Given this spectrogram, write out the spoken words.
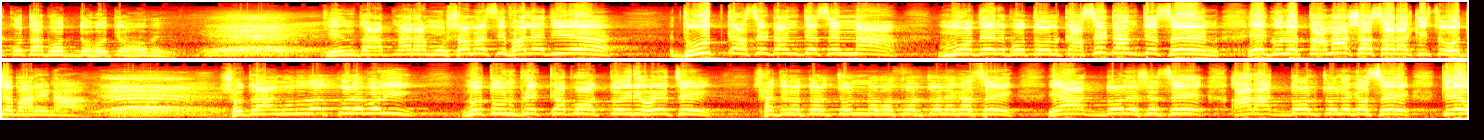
একতাবদ্ধ হতে হবে। কিন্তু আপনারা মশামাছি ফেলে দিয়ে দুধ কাছে টানতেছেন না, মদের বোতল কাছে টানতেছেন, এগুলো তামাশা ছাড়া কিছু হতে পারে না। সুতরাং অনুরোধ করে বলি, নতুন প্রেক্ষাপট তৈরি হয়েছে। স্বাধীনতার চন্ন বছর চলে গেছে। এক দল এসেছে আর এক দল চলে গেছে। কেউ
